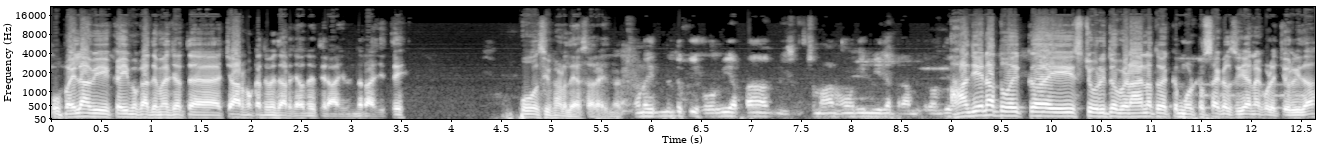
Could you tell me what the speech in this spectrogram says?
ਉਹ ਪਹਿਲਾਂ ਵੀ ਕਈ ਮੁਕੱਦਮਿਆਂ ਚ ਤਾਂ ਚਾਰ ਮੁਕੱਦਮੇ ਦਰਜ ਆ ਉਹਦੇ ਤੇ ਰਾਜਵਿੰਦਰ ਰਾਜ ਤੇ। ਉਹ ਅਸੀਂ ਫੜ ਲਿਆ ਸਾਰਾ ਇਹਨਾਂ ਤੋਂ। ਹੁਣ ਇਹਨਾਂ ਤੋਂ ਕੋਈ ਹੋਰ ਵੀ ਆਪਾਂ ਸਮਾਨ ਹੋਰ ਹੀ ਹੈ ਬਰਾਮਦ ਕਰਾਉਣ ਦੀ ਹਾਂਜੀ ਇਹਨਾਂ ਤੋਂ ਇੱਕ ਇਸ ਚੋਰੀ ਤੋਂ ਬਿਨਾਂ ਇਹਨਾਂ ਤੋਂ ਇੱਕ ਮੋਟਰਸਾਈਕਲ ਸੀਗਾ ਇਹਨਾਂ ਕੋਲੇ ਚੋਰੀ ਦਾ।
